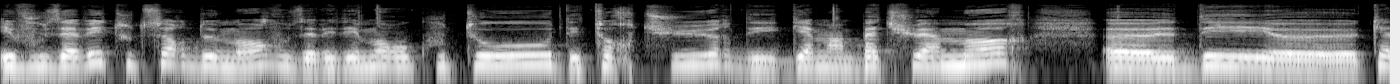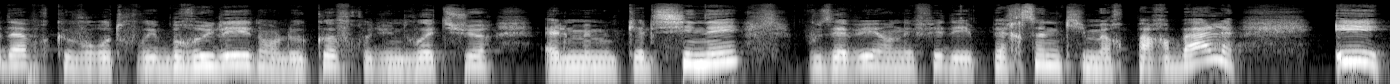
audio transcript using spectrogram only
Et vous avez toutes sortes de morts. Vous avez des morts au couteau, des tortures, des gamins battus à mort, euh, des euh, cadavres que vous retrouvez brûlés dans le coffre d'une voiture elle-même calcinée. Vous avez en effet des personnes qui meurent par balle. Et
